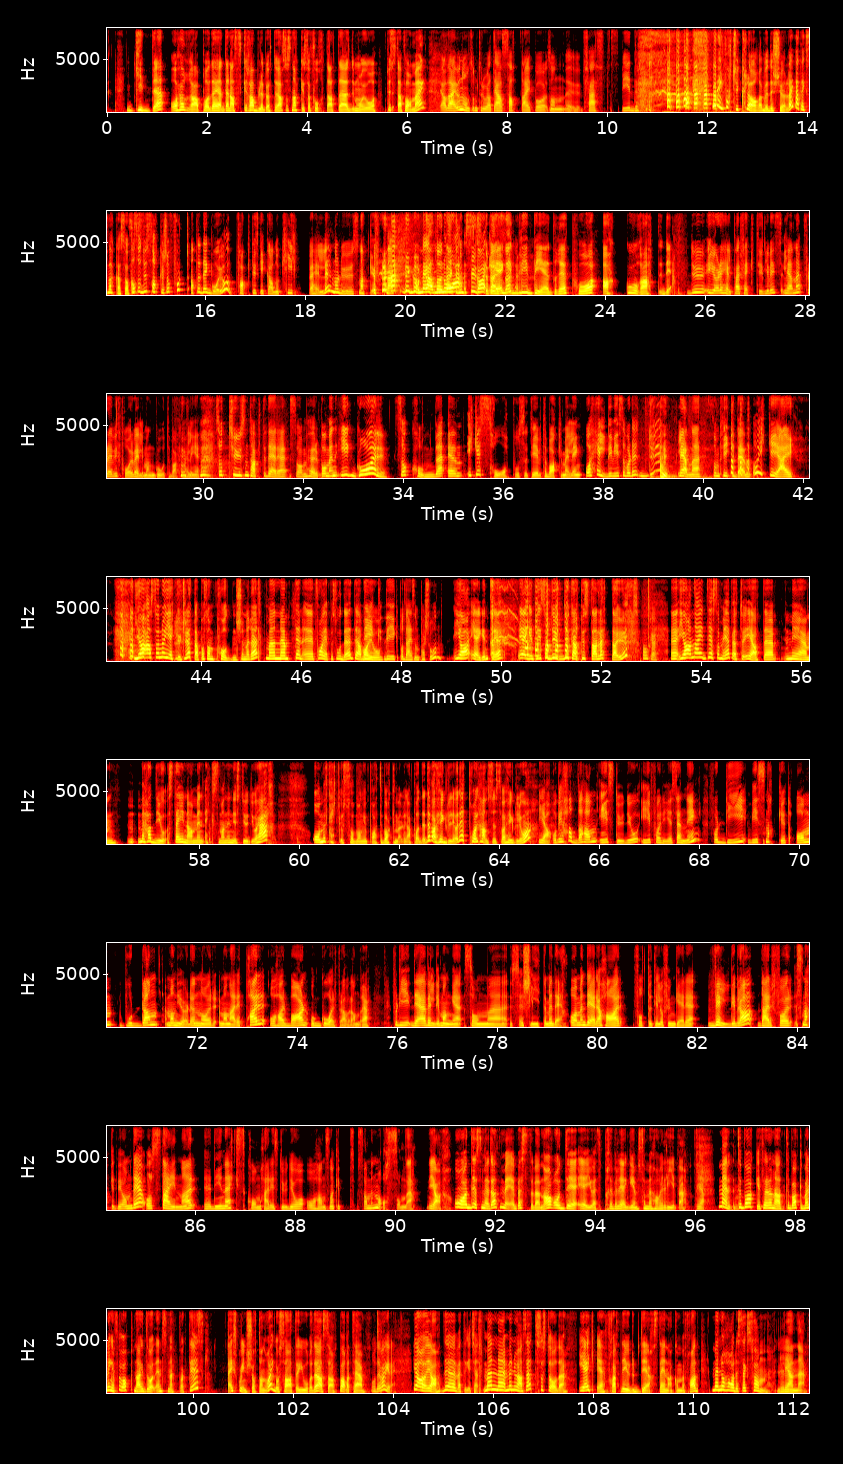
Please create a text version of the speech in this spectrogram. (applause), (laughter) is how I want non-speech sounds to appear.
gidder å høre på det, denne skravlebøtta her som snakker så fort at eh, du må jo puste for meg. Ja, det er jo noen som tror at jeg har satt deg på sånn eh, fast speed. (laughs) Men jeg var ikke klar over det sjøl, at jeg snakka så fort. Altså, du snakker så fort at det, det går jo faktisk ikke an å klippe heller når du snakker. For (laughs) Nei, det går ikke Men an nå skal jeg bli bedre på akkurat det. Du gjør det helt perfekt, tydeligvis, Lene, fordi vi får veldig mange gode tilbakemeldinger. (laughs) Så tusen takk til dere som hører på. Men i går så kom det en ikke så positiv tilbakemelding. Og heldigvis så var det du, Lene, som fikk den, og ikke jeg. (laughs) Ja, altså Nå gikk jo ikke dette på sånn podden generelt, men eh, den eh, forrige episode, der Det var jo det gikk på deg som person. Ja, egentlig. Egentlig, Så du, du kan puste letta ut. Eh, ja, nei, det som er, vet du, er at vi, vi hadde jo Steinar, min eksmann, inne i studio her. Og vi fikk jo så mange bra tilbakemeldinger på det. Det var hyggelig, og det tror jeg han syntes var hyggelig òg. Ja, og vi hadde han i studio i forrige sending fordi vi snakket om hvordan man gjør det når man er et par og har barn og går fra hverandre. Fordi det er veldig mange som eh, sliter med det. Og, men dere har fått det til å fungere veldig bra. Derfor snakket vi om det, og Steinar, eh, din eks, kom her i studio, og han snakket sammen med oss om det. Ja, og det som er det at vi er bestevenner, og det er jo et privilegium som vi har i livet. Ja. Men tilbake til denne tilbakemeldingen, for åpna jeg da en snap, faktisk. Jeg screenshotta den òg og sa at jeg gjorde det, altså. Bare til Og det var greit. Ja, ja, det vet jeg ikke helt. Men, eh, men uansett så står det Jeg er fra Det er jo der Steinar kommer fra. Men nå har det seg sånn, Lene.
